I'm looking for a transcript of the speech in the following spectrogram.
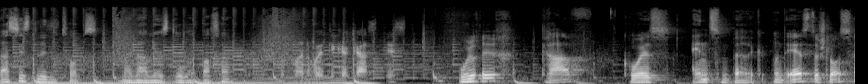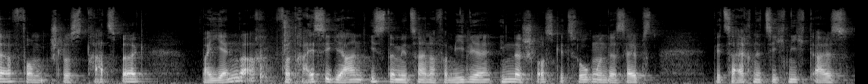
Das ist Little Talks. Mein Name ist Robert Bacher und mein heutiger Gast ist Ulrich Graf Goes Enzenberg. Und er ist der Schlossherr vom Schloss Tratzberg bei Jenbach. Vor 30 Jahren ist er mit seiner Familie in das Schloss gezogen und er selbst bezeichnet sich nicht als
